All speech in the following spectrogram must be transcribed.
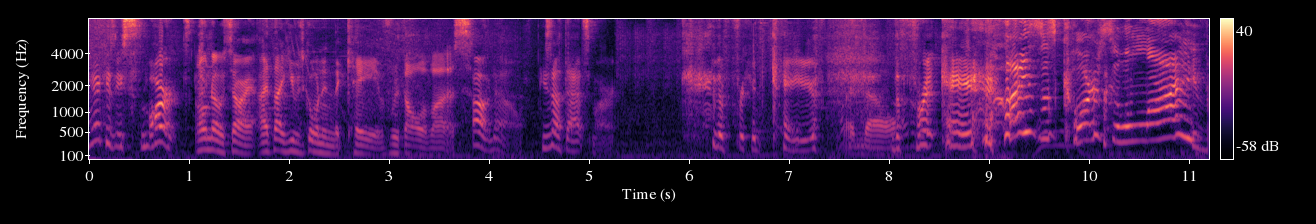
Yeah, because he's smart. Oh no, sorry. I thought he was going in the cave with all of us. Oh no, he's not that smart. the freaking cave. I know. The frit cave. Why is this car still alive?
